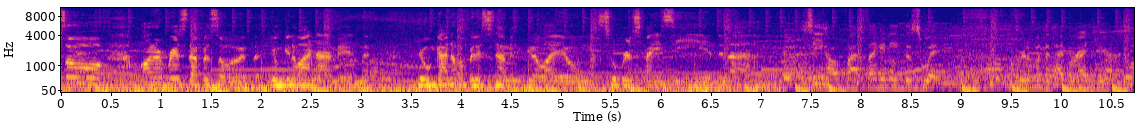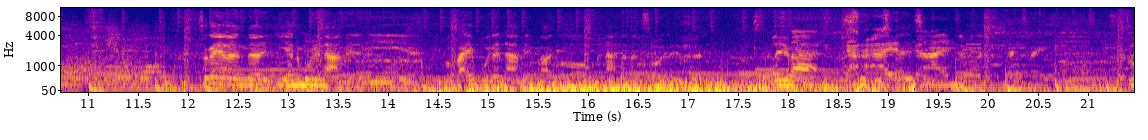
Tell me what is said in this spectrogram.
So, on our first episode, yung ginawa namin, yung gano'ng kabilis namin ginawa yung super spicy nila. See how fast I can eat this wing. We're gonna put the timer right here. So ngayon, uh, i-ano muna namin, i- ipavibe muna namin bago manalo ng solid. So, Basta, super kakain, spicy. kakain kami ng super spicy. So,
